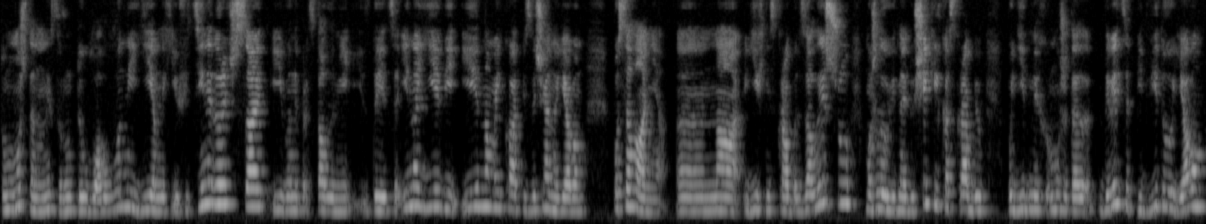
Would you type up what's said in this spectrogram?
тому можете на них звернути увагу. Вони є, в них і офіційний, до речі, сайт, і вони представлені, здається, і на Єві, і на мейкапі. Звичайно, я вам. Посилання е, на їхні скраби залишу. Можливо, віднайду ще кілька скрабів подібних. Можете дивитися під відео, я вам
